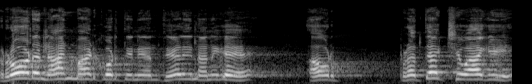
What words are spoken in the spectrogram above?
ರೋಡ್ ನಾನು ಮಾಡಿಕೊಡ್ತೀನಿ ಅಂತ ಹೇಳಿ ನನಗೆ ಅವರು ಪ್ರತ್ಯಕ್ಷವಾಗಿ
